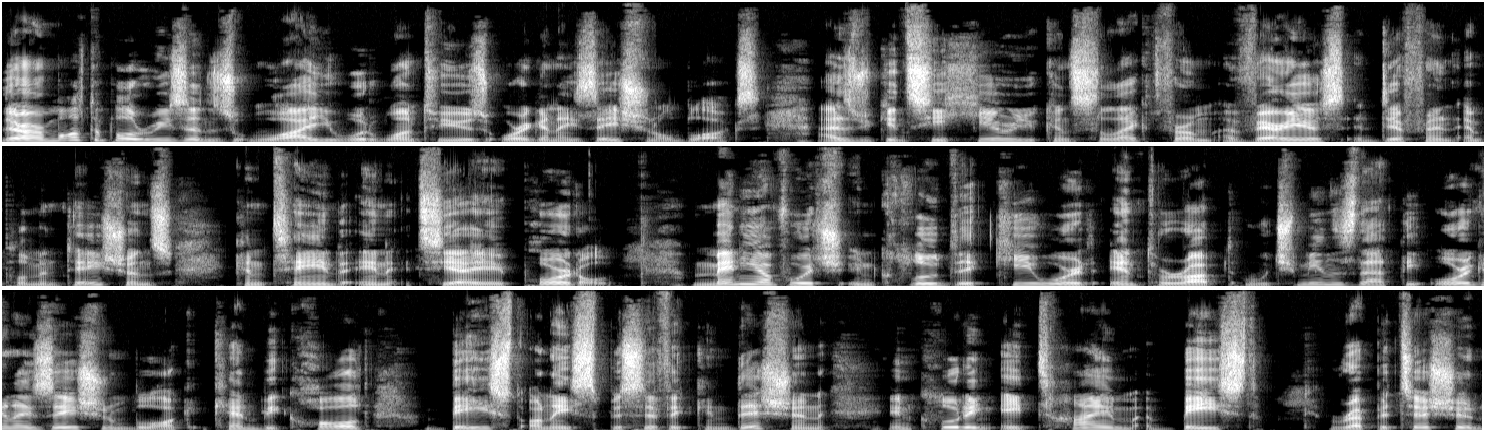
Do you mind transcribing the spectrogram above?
There are multiple reasons why you would want to use organizational blocks. As you can see here, you can select from various different implementations contained in TIA Portal, many of which include the keyword interrupt, which means that the organization block can be called based on a specific condition including a time-based repetition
